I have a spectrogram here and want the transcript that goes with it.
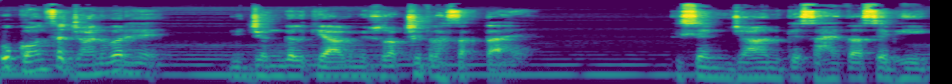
वो कौन सा जानवर है जो जंगल की आग में सुरक्षित रह सकता है। किसी अनजान की सहायता से भी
